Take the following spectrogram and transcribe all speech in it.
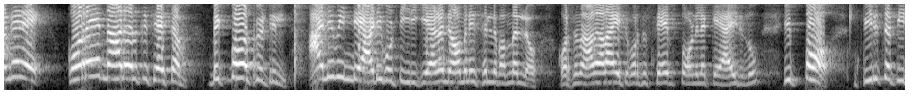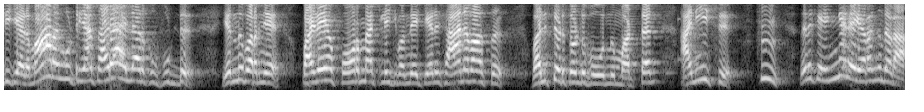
അങ്ങനെ കുറെ നാളുകൾക്ക് ശേഷം ബിഗ് ബോസ് വീട്ടിൽ അനുവിന്റെ അടി പൊട്ടിയിരിക്കുകയാണ്. നോമിനേഷനിൽ വന്നല്ലോ. കുറച്ച് നാളുകളായിട്ട് കുറച്ച് സേഫ് സോണിലൊക്കെ ആയിരുന്നു. ഇപ്പോ തിരിച്ചെത്തിയിരിക്കുകയാണ്. മാറങ്ങോട്ട് ഞാൻ തരാം എല്ലാവർക്കും ഫുഡ് എന്ന് പറഞ്ഞ് പഴയ ഫോർമാറ്റിലേക്ക് വന്നേക്കാണ് ഷാനവാസ് വലിച്ചെടുത്തോണ്ട് പോകുന്നു മട്ടൻ അനീഷ് നിനക്ക് എങ്ങനെ ഇറങ്ങുന്നടാ?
